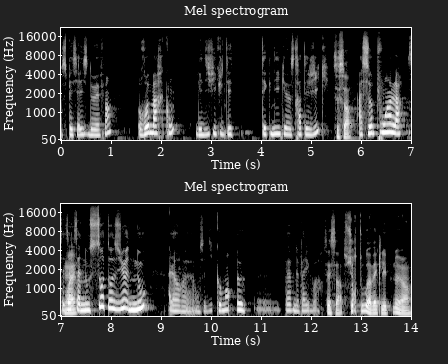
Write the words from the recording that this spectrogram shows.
spécialistes de F1, remarquons les difficultés techniques, euh, stratégiques C'est ça. à ce point-là. C'est-à-dire Ouais. que ça nous saute aux yeux, nous. Alors, euh, on se dit comment eux euh, peuvent ne pas les voir. C'est ça. Surtout avec les pneus, hein.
